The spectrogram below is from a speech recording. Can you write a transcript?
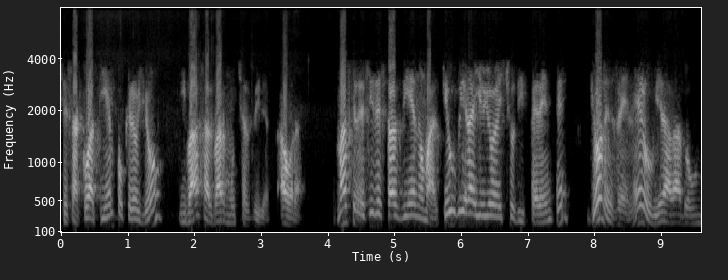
se sacó a tiempo, creo yo, y va a salvar muchas vidas. Ahora, más que decir estás bien o mal, ¿qué hubiera yo, hecho diferente? Yo desde enero hubiera dado un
